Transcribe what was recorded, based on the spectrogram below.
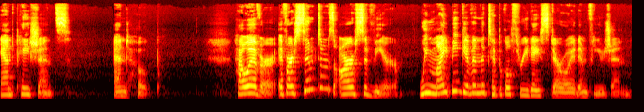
and patience and hope. However, if our symptoms are severe, we might be given the typical three day steroid infusion.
